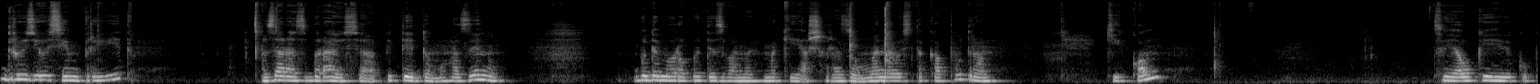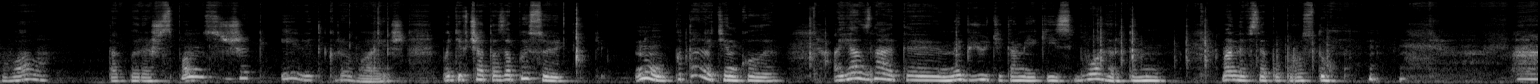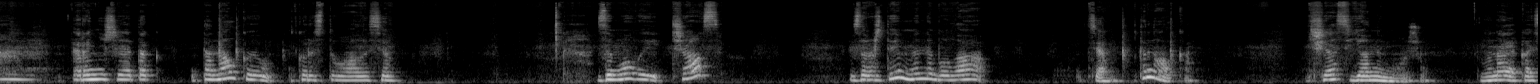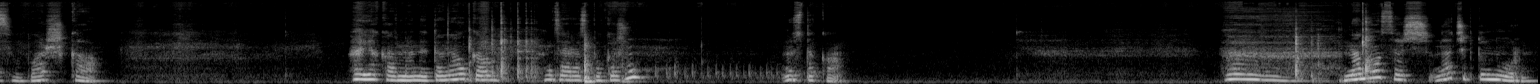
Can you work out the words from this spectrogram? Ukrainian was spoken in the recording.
Друзі, усім привіт! Зараз збираюся піти до магазину. Будемо робити з вами макіяж разом. У мене ось така пудра Кіком. Це я у Києві купувала. Так береш спонжик і відкриваєш. Бо дівчата записують, ну, питають інколи. А я, знаєте, не б'юті там якийсь блогер, тому в мене все попросту. Раніше я так тоналкою користувалася. Зимовий час завжди в мене була ця тоналка. Зараз я не можу. Вона якась важка. А яка в мене тоналка? Зараз покажу. Ось така. Наносиш, начебто норм.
